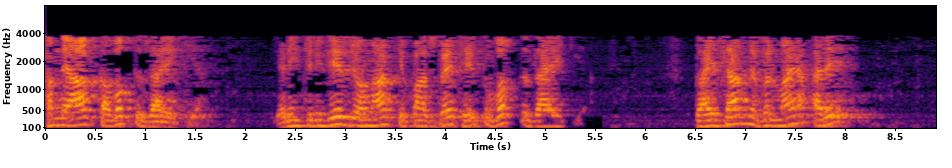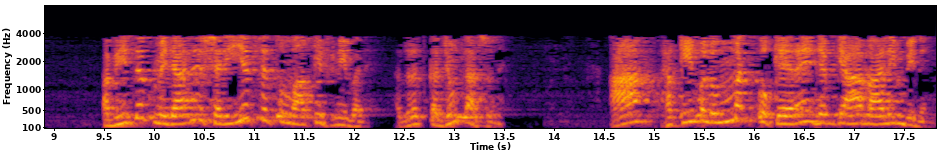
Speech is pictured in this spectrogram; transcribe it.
हमने आपका वक्त जाय किया। यानी इतनी देर जो हम आपके पास बैठे तो वक्त जाय किया। तो आई साहब ने फरमाया, अरे, अभी तक मिजाज शरीयत से तुम वाकिफ नहीं बने। हज़रत का जुमला सुने। आप हकीम उम्मत को कह रहे हैं, जबकि आप आलिम भी नहीं।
